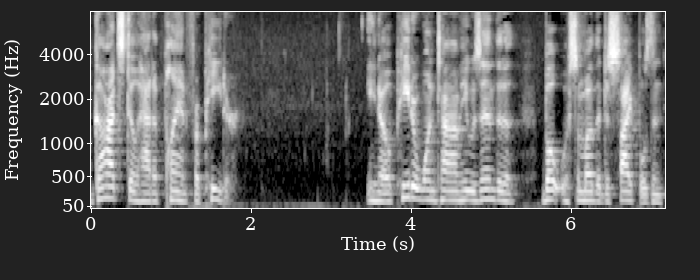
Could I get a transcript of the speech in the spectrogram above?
God still had a plan for Peter. You know, Peter, one time, he was in the boat with some other disciples and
